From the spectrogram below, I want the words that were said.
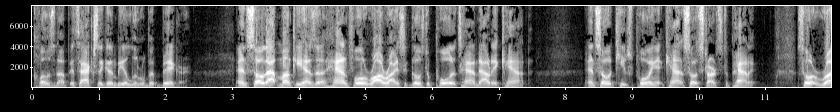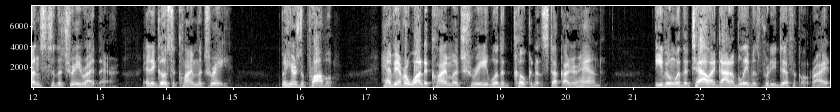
close it up, it's actually going to be a little bit bigger. And so that monkey has a handful of raw rice. It goes to pull its hand out, it can't. And so it keeps pulling, it can't, so it starts to panic. So it runs to the tree right there and it goes to climb the tree. But here's the problem Have you ever wanted to climb a tree with a coconut stuck on your hand? Even with a tail, I gotta believe it's pretty difficult, right?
